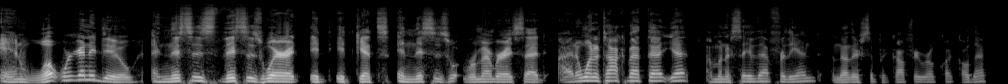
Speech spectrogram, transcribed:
and what we're going to do and this is this is where it, it it gets and this is remember i said i don't want to talk about that yet. I'm going to save that for the end. Another sip of coffee real quick hold on.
